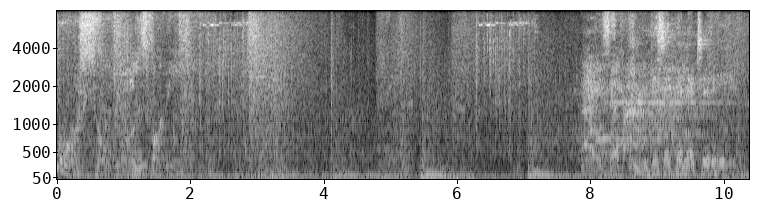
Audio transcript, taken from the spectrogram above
You're for funny. As ever, invisibility.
